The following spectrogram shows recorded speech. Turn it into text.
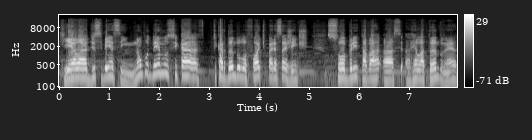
que ela disse bem assim: não podemos ficar, ficar dando holofote para essa gente. Sobre, estava uh, relatando, né,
